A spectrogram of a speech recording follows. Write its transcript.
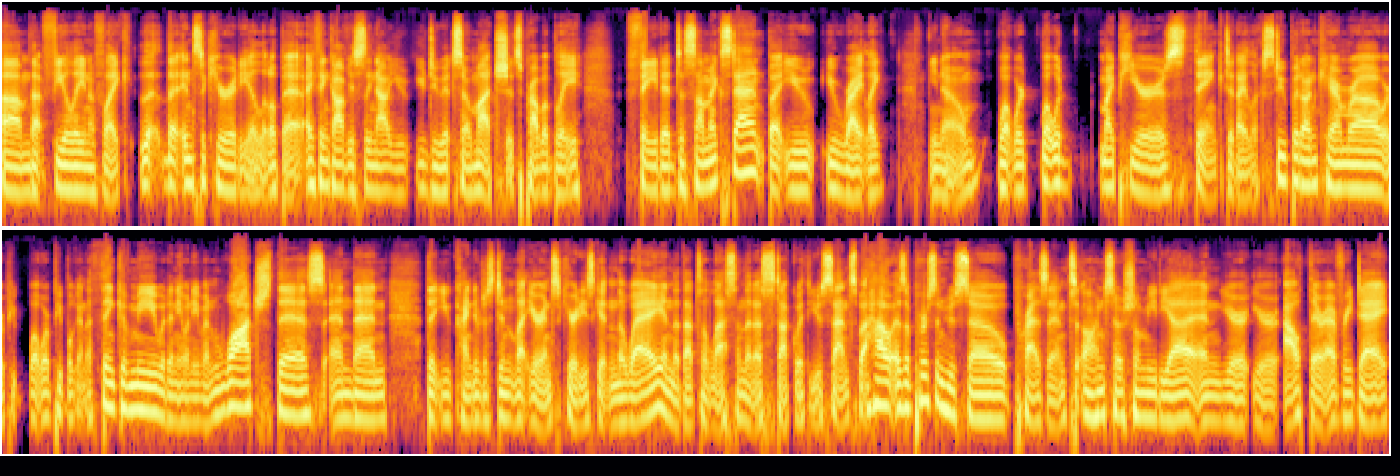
um, that feeling of like the, the insecurity a little bit? I think obviously now you, you do it so much, it's probably faded to some extent, but you, you write like, you know, what were, what would my peers think? Did I look stupid on camera? Or pe- what were people going to think of me? Would anyone even watch this? And then that you kind of just didn't let your insecurities get in the way, and that that's a lesson that has stuck with you since. But how, as a person who's so present on social media and you're you're out there every day,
